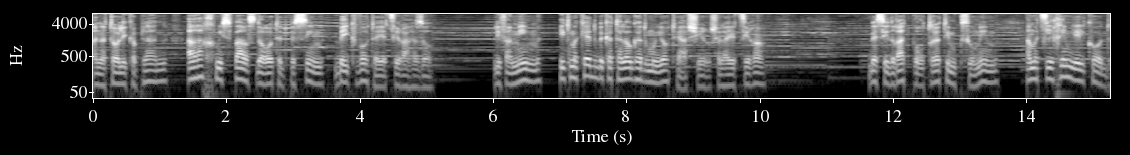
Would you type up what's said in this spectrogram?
אנטולי קפלן ערך מספר סדרות הדפסים בעקבות היצירה הזו. לפעמים התמקד בקטלוג הדמויות העשיר של היצירה. בסדרת פורטרטים קסומים המצליחים ללכוד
